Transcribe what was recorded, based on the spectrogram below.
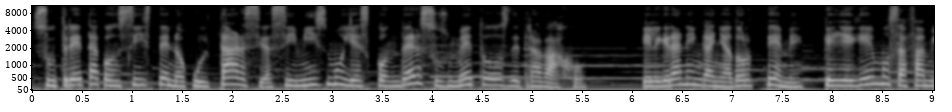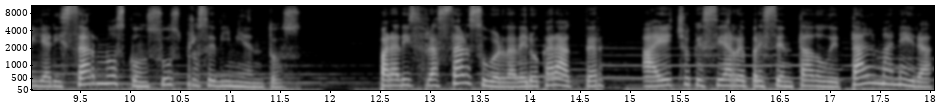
Su treta consiste en ocultarse a sí mismo y esconder sus métodos de trabajo. El gran engañador teme que lleguemos a familiarizarnos con sus procedimientos. Para disfrazar su verdadero carácter, ha hecho que sea representado de tal manera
